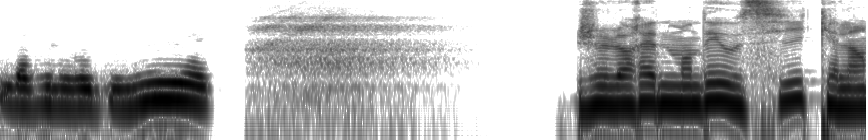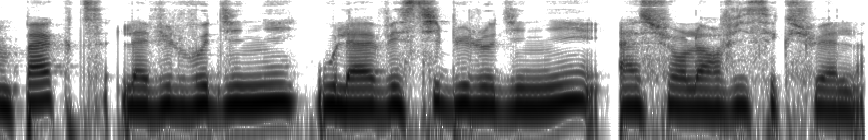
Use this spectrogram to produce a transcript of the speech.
la vulvodynie. Je leur ai demandé aussi quel impact la vulvodynie ou la vestibulodynie a sur leur vie sexuelle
